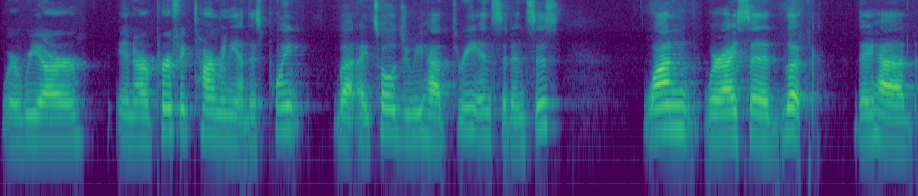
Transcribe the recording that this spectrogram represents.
where we are in our perfect harmony at this point, but I told you we had three incidences one where I said, Look, they had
